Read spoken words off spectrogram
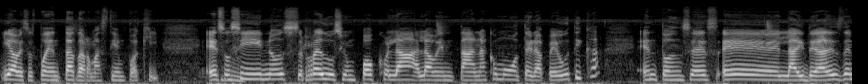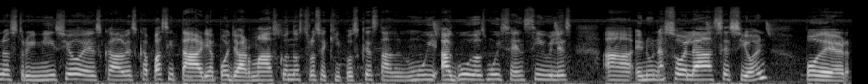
y a veces pueden tardar más tiempo aquí. Eso sí nos reduce un poco la, la ventana como terapéutica. Entonces, eh, la idea desde nuestro inicio es cada vez capacitar y apoyar más con nuestros equipos que están muy agudos, muy sensibles en una sola sesión poder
